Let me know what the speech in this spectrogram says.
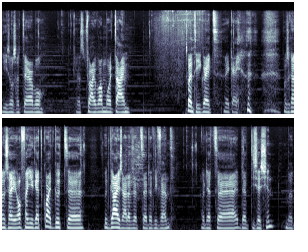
He's also terrible. Okay, let's try one more time. 20, great. Okay. I was gonna say, often you get quite good uh, good guys out of that uh, that event or that uh, that decision, but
